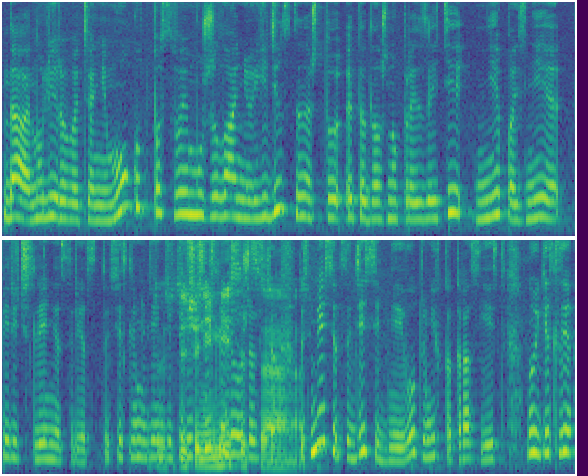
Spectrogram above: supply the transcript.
Да, аннулировать они могут по своему желанию. Единственное, что это должно произойти не позднее перечисления средств. То есть, если мы деньги перечислили месяца... уже все. То есть месяц и 10 дней. Вот у них как раз есть. Ну, если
